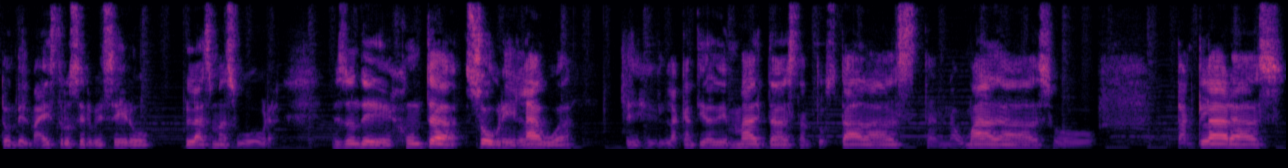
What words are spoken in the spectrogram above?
donde el maestro cervecero plasma su obra. Es donde junta sobre el agua eh, la cantidad de maltas tan tostadas, tan ahumadas o tan claras,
